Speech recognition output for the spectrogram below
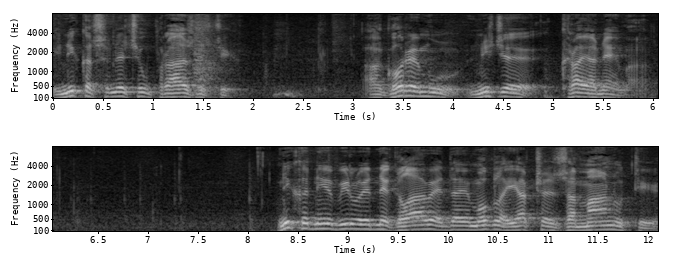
i nikad se neće uprazniti, a gore mu niđe kraja nema. Nikad nije bilo jedne glave da je mogla jače zamanuti,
